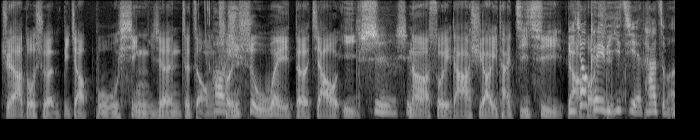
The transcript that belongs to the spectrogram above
绝大多数人比较不信任这种哦纯数位的交易，是是，那所以大家需要一台机器，比较可以理解它怎么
